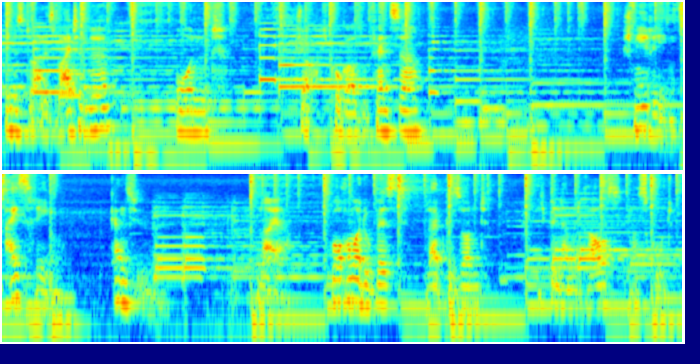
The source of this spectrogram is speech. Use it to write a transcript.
findest du alles weitere. Und ja, ich gucke aus dem Fenster, Schneeregen, Eisregen. Ganz übel. Naja, wo auch immer du bist, bleib gesund. Ich bin damit raus. Mach's gut.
